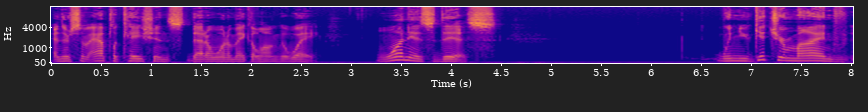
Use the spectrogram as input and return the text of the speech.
and there's some applications that I want to make along the way. One is this. When you get your mind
